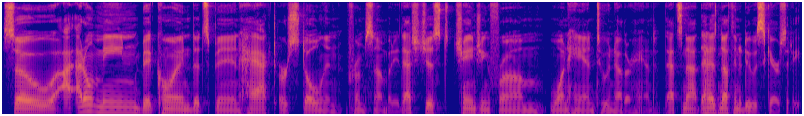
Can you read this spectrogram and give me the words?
So I, I don't mean Bitcoin that's been hacked or stolen from somebody. That's just changing from one hand to another hand. That's not that has nothing to do with scarcity.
